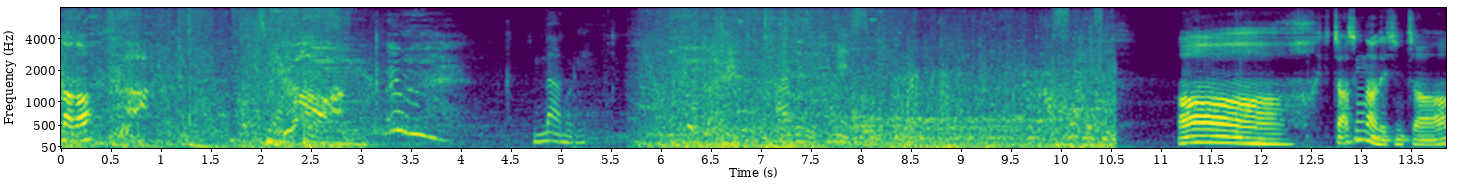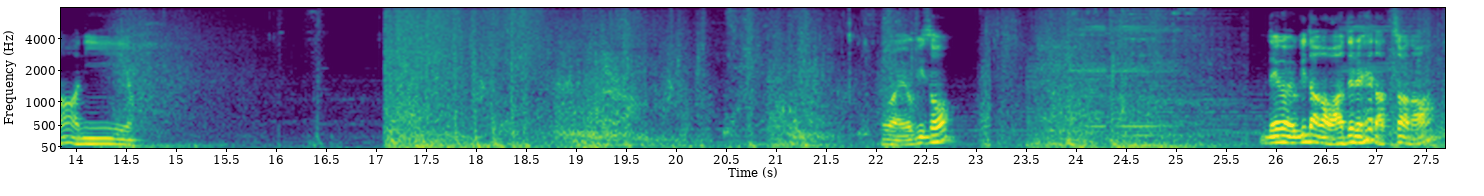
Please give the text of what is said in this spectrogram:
끝나나? 마무리. 아 짜증나네 진짜 아니 좋아 여기서 내가 여기다가 와드를 해놨잖아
